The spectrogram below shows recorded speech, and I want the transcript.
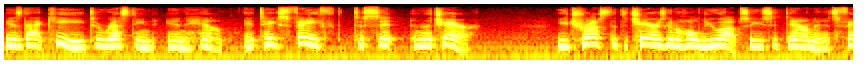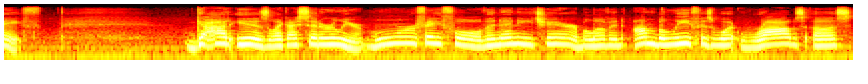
is that key to resting in Him. It takes faith to sit in the chair. You trust that the chair is going to hold you up, so you sit down and it's faith. God is, like I said earlier, more faithful than any chair, beloved. Unbelief is what robs us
